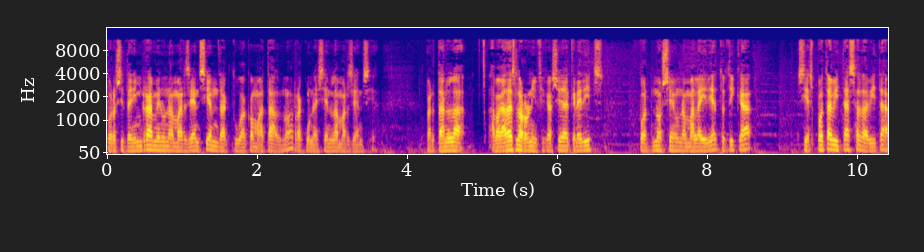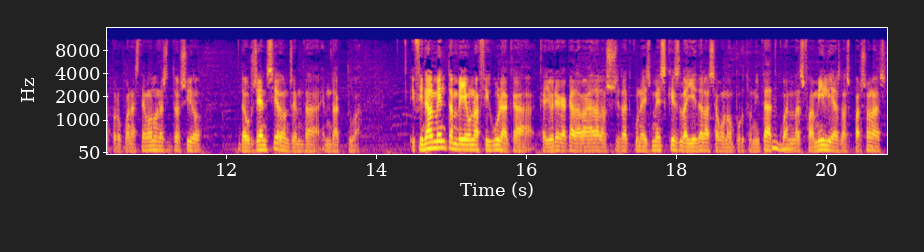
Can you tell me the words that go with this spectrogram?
però si tenim realment una emergència hem d'actuar com a tal, no? reconeixent l'emergència. Per tant, la, a vegades la reunificació de crèdits pot no ser una mala idea, tot i que si es pot evitar s'ha d'evitar, però quan estem en una situació d'urgència doncs hem d'actuar. I finalment també hi ha una figura que, que jo crec que cada vegada la societat coneix més, que és la llei de la segona oportunitat. Mm -hmm. Quan les famílies, les persones,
